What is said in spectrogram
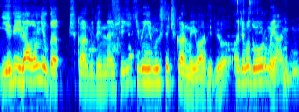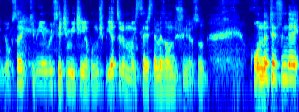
7 ila 10 yılda çıkar bu denilen şeyi 2023'te çıkarmayı vaat ediyor. Acaba doğru mu yani? Yoksa 2023 seçimi için yapılmış bir yatırım mı? İster istemez onu düşünüyorsun. Onun ötesinde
